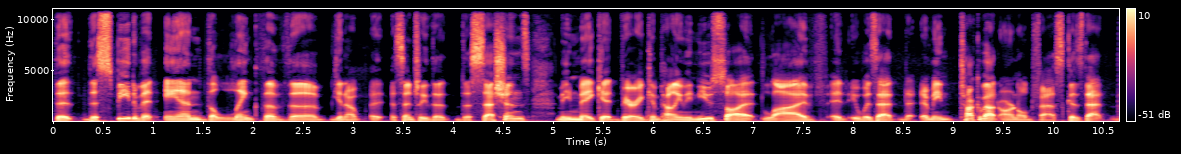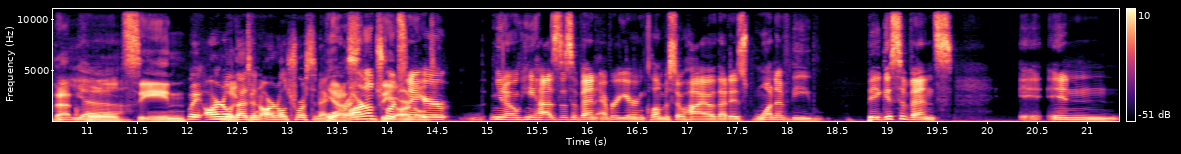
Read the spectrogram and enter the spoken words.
the the speed of it and the length of the you know essentially the the sessions. I mean, make it very compelling. I mean, you saw it live. It, it was at. I mean, talk about Arnold Fest because that that Yeah. whole scene. Wait, Arnold looked- as in Arnold Schwarzenegger, Yes. right? Arnold the Schwarzenegger, you know, he has this event every year in Columbus, Ohio. That is one of the biggest events in.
